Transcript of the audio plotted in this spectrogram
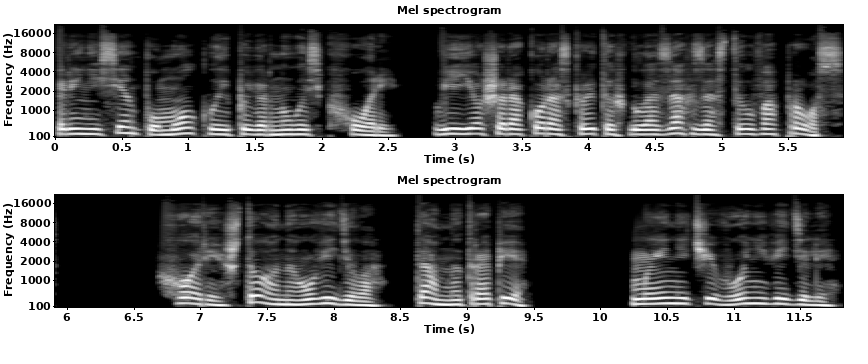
Ренесен помолкла и повернулась к Хори. В ее широко раскрытых глазах застыл вопрос. «Хори, что она увидела? Там, на тропе?» «Мы ничего не видели.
